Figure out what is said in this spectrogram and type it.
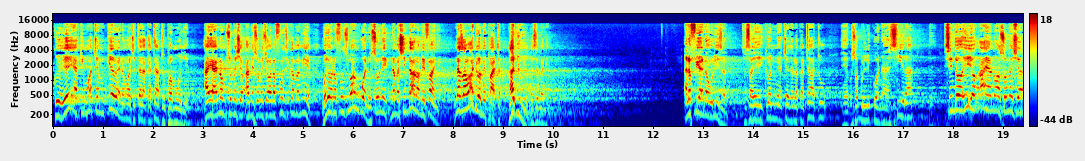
kwa hiyo yeye akimwacha mkewe anamwacha talaka tatu pamoja. Aya anomsomesha amesomesha wanafunzi kama mia wale wanafunzi wangu wale usione na mashindano amefanya na zawadi wamepata. Hajui nasema nini. Alafu yeye anauliza sasa ikiwa nimeacha talaka tatu eh, kwa sababu nilikuwa na hasira si ndio hiyo aya anowasomesha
